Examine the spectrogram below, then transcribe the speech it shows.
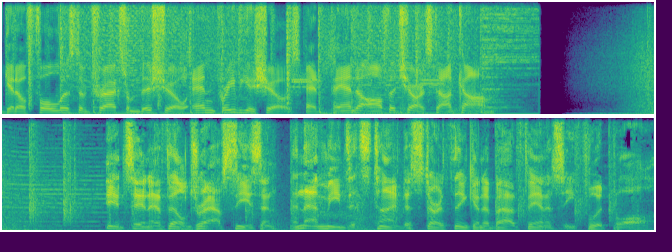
Get a full list of tracks from this show and previous shows at pandaoffthecharts.com. It's NFL draft season, and that means it's time to start thinking about fantasy football.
